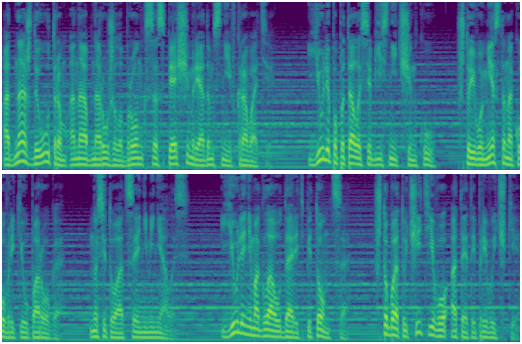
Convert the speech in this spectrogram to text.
Однажды утром она обнаружила Бронкса спящим рядом с ней в кровати. Юля попыталась объяснить щенку, что его место на коврике у порога, но ситуация не менялась. Юля не могла ударить питомца, чтобы отучить его от этой привычки.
